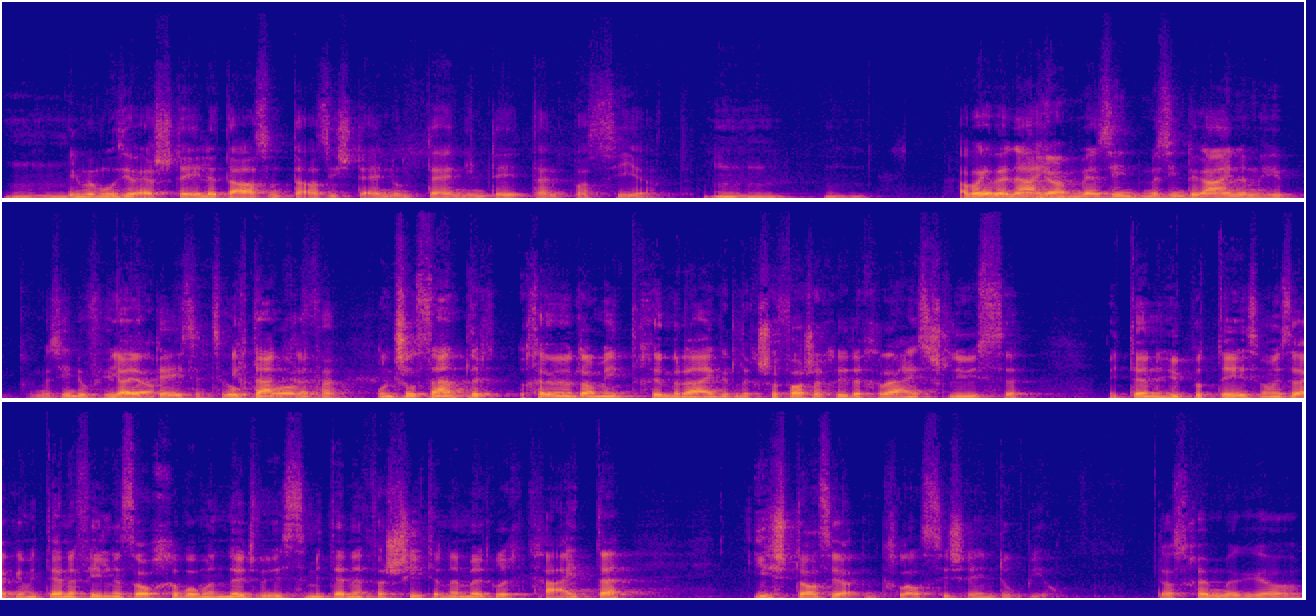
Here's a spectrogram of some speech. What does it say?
Mhm. Weil man muss ja erstellen, das und das ist dann und dann im Detail passiert. Mhm. Mhm. Aber eben, nein, ja. wir, sind, wir, sind rein wir sind auf Hypothesen ja, ja. zurückgeworfen. Ich denke, und schlussendlich können wir damit können wir eigentlich schon fast ein bisschen den Kreis schliessen. Mit diesen Hypothesen, wo wir sagen, mit diesen vielen Sachen, die wir nicht wissen, mit diesen verschiedenen Möglichkeiten, ist das ja ein klassischer Indubio. Das können wir, ja.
